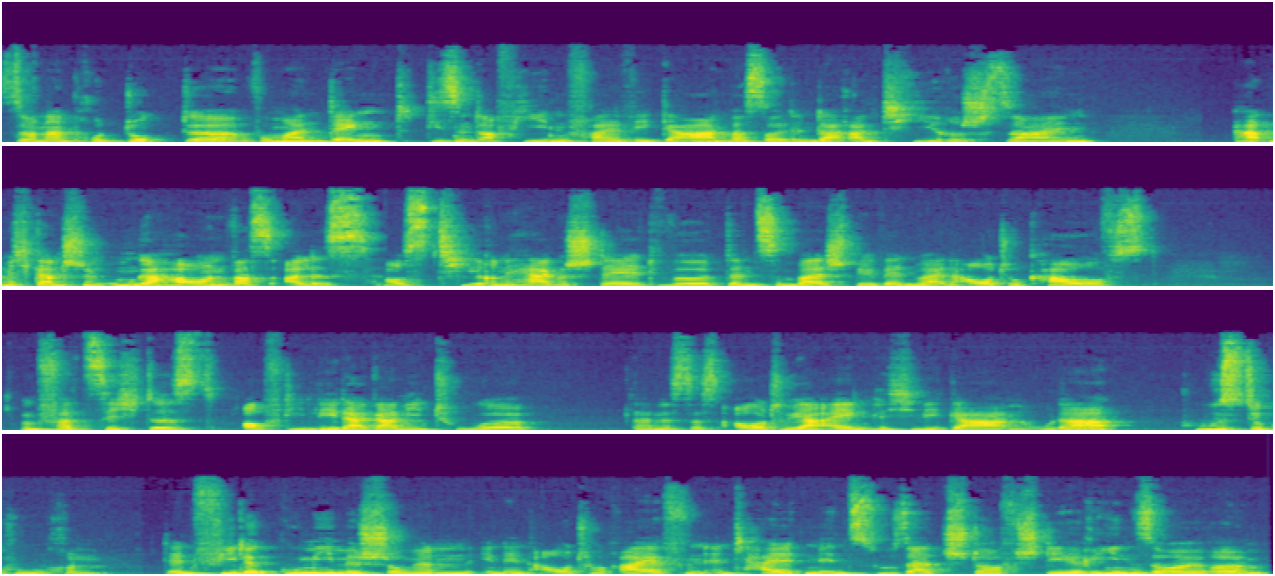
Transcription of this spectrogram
sondern Produkte, wo man denkt, die sind auf jeden Fall vegan. Was soll denn daran tierisch sein? Hat mich ganz schön umgehauen, was alles aus Tieren hergestellt wird. Denn zum Beispiel, wenn du ein Auto kaufst und verzichtest auf die Ledergarnitur, dann ist das Auto ja eigentlich vegan, oder? Pustekuchen. Denn viele Gummimischungen in den Autoreifen enthalten den Zusatzstoff Sterinsäure.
